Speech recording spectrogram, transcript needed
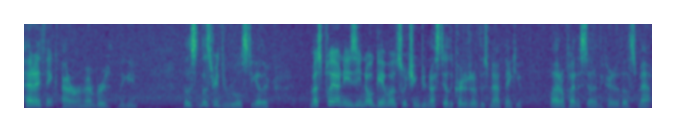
head, I think. I don't remember the game. Let's let's read the rules together. Must play on easy, no game mode switching. Do not steal the credit of this map. Thank you. Well, I don't plan on stealing the credit of this map.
